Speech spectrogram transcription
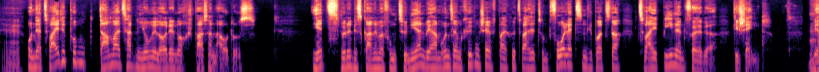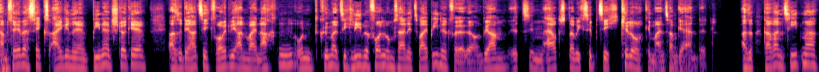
Mhm. Und der zweite Punkt, damals hatten junge Leute noch Spaß an Autos. Jetzt würde das gar nicht mehr funktionieren. Wir haben unserem Küchenchef beispielsweise zum vorletzten Geburtstag zwei Bienenvölker geschenkt. Wir mhm. haben selber sechs eigene Bienenstöcke. Also der hat sich gefreut wie an Weihnachten und kümmert sich liebevoll um seine zwei Bienenvölker. Und wir haben jetzt im Herbst, glaube ich, 70 Kilo gemeinsam geerntet. Also daran sieht man,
